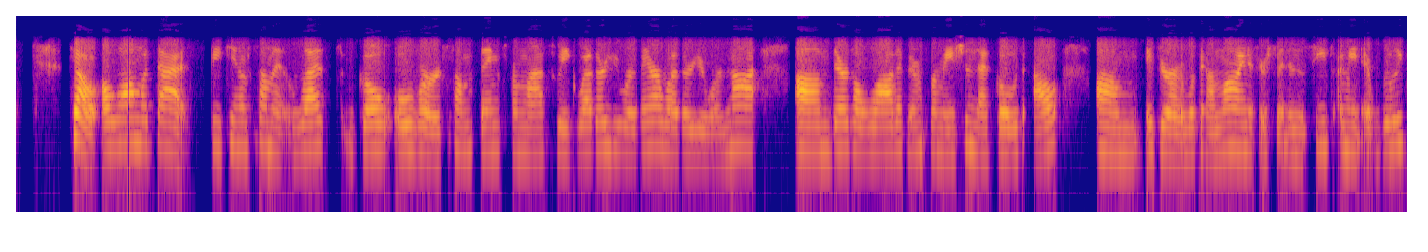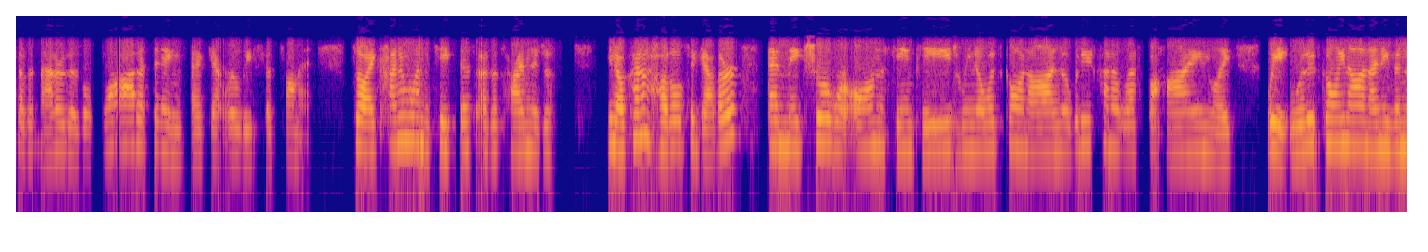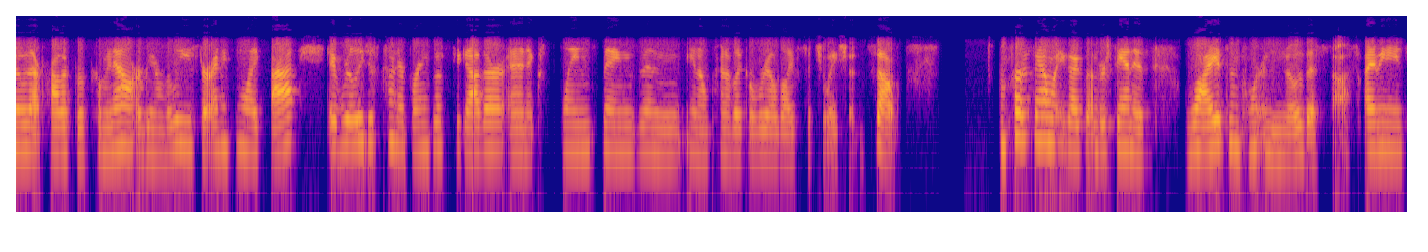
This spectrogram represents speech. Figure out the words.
So, along with that, speaking of Summit, let's go over some things from last week, whether you were there, whether you were not. Um, there's a lot of information that goes out. Um, if you're looking online, if you're sitting in the seats, I mean, it really doesn't matter. There's a lot of things that get released at Summit. So I kind of wanted to take this as a time to just you know, kind of huddle together and make sure we're all on the same page. We know what's going on. Nobody's kind of left behind. Like, wait, what is going on? I didn't even know that product was coming out or being released or anything like that. It really just kind of brings us together and explains things in, you know, kind of like a real life situation. So, the first thing I want you guys to understand is why it's important to know this stuff. I mean,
